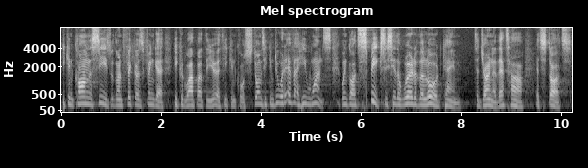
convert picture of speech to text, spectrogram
he can calm the seas. With one flick of his finger, he could wipe out the earth. He can cause storms. He can do whatever he wants. When God speaks, you see, the word of the Lord came to Jonah. That's how it starts.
